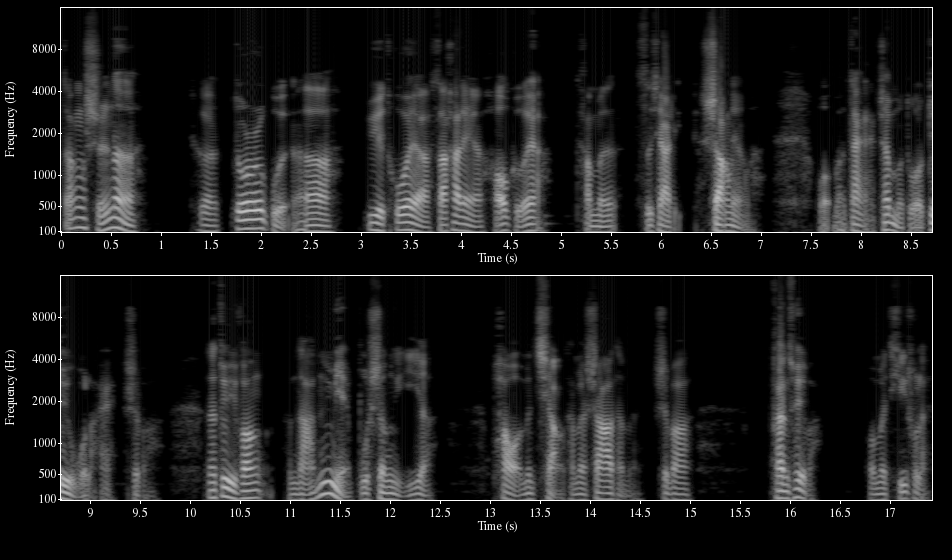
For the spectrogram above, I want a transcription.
当时呢，这个多尔衮啊、岳托呀、萨哈林、豪格呀，他们私下里商量了，我们带这么多队伍来，是吧？那对方难免不生疑呀，怕我们抢他们、杀他们，是吧？干脆吧，我们提出来，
